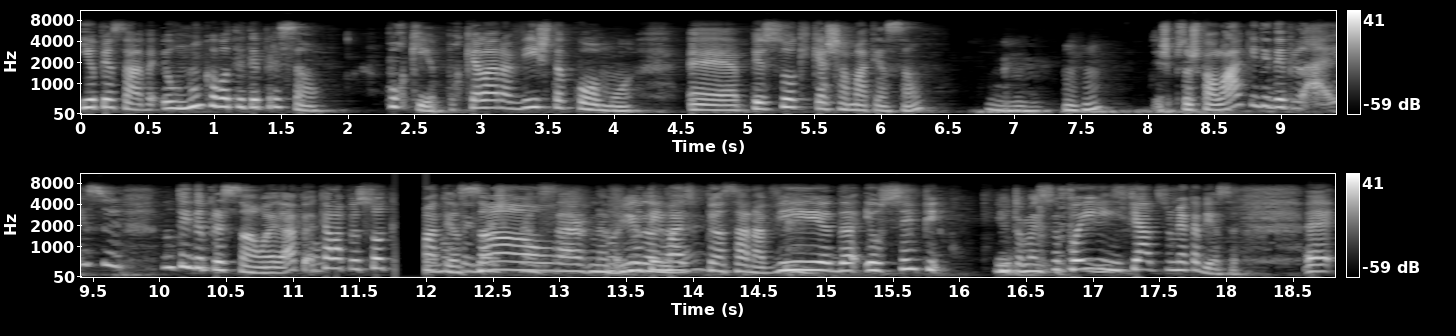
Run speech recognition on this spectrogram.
e eu pensava, eu nunca vou ter depressão. Por quê? Porque ela era vista como é, pessoa que quer chamar atenção. Uhum. Uhum. As pessoas falam, ah, quem tem depressão, ah, isso não tem depressão, é aquela pessoa que chama atenção, tem mais na vida, não tem mais né? que pensar na vida. Eu sempre eu também foi enfiado isso na minha cabeça. É,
